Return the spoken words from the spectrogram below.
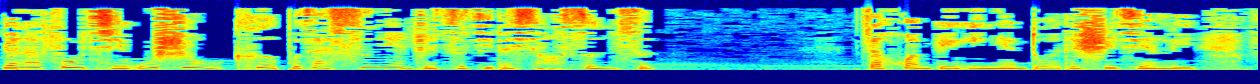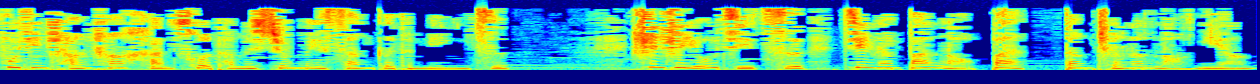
原来父亲无时无刻不在思念着自己的小孙子。在患病一年多的时间里，父亲常常喊错他们兄妹三个的名字，甚至有几次竟然把老伴当成了老娘。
